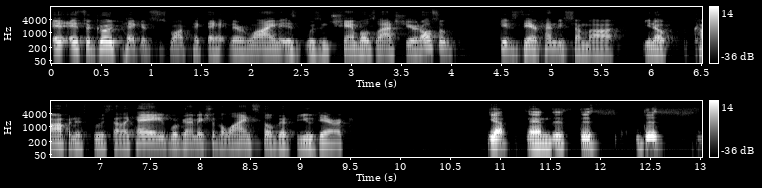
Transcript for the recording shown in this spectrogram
it, it's a good pick. It's a smart pick. They, their line is was in shambles last year. It also gives there can be some, uh, you know, confidence boost that like, hey, we're going to make sure the line's still good for you, Derek. Yep, and this this this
